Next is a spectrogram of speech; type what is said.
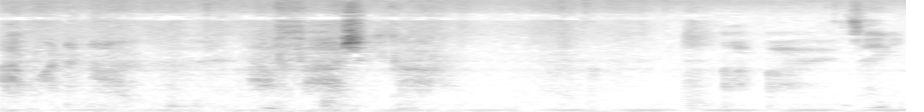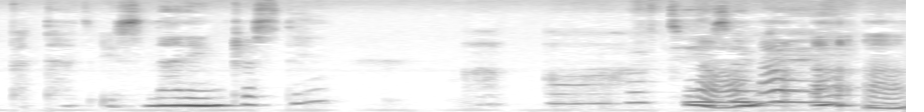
I want to know how far she goes. Uh-oh, see, but that isn't that interesting? oh, I hope No, T's no, uh-uh.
